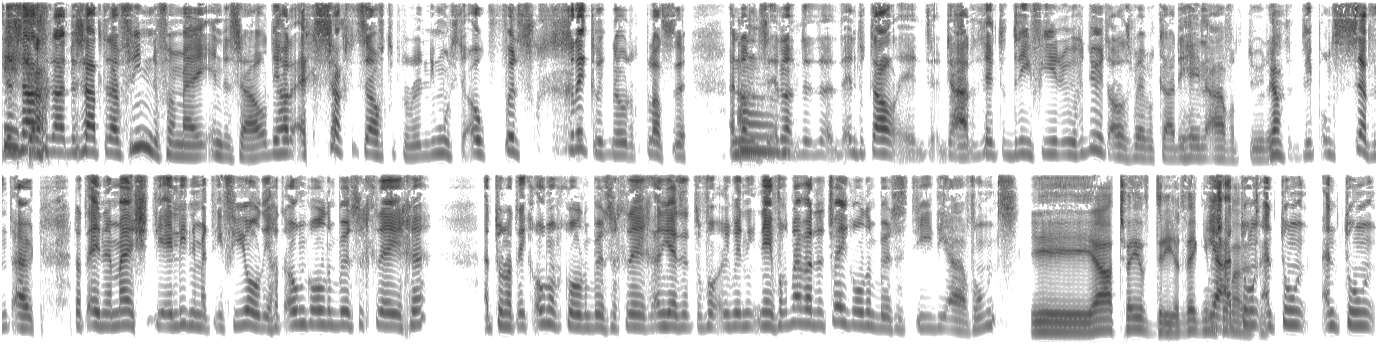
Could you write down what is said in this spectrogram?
daar- er, zaten daar, er zaten daar vrienden van mij in de zaal. Die hadden exact hetzelfde probleem. Die moesten ook verschrikkelijk nodig plassen. En dan, Oh. in totaal, eh, ja, dat heeft er drie, vier uur geduurd, alles bij elkaar, die hele avond natuurlijk. Ja. Het liep ontzettend uit. Dat ene meisje, die Eline met die viool, die had ook een golden buzzer gekregen. En toen had ik ook nog een golden buzzer gekregen. En jij zit ervoor, ik weet niet, nee, volgens mij waren er twee golden buzzers die, die avond. Ja, twee of drie, dat weet ik niet Ja, meer en zo toen, en, toen, en, toen,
